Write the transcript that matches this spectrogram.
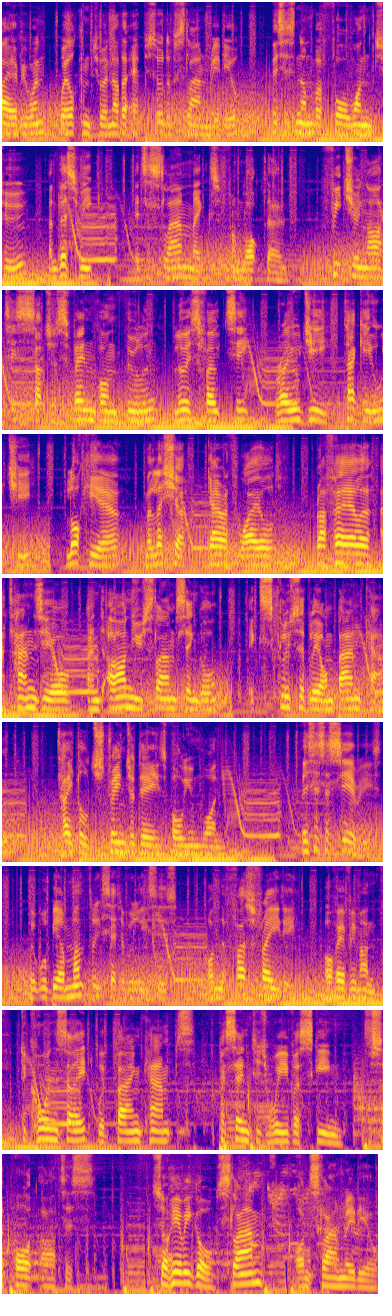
Hi everyone, welcome to another episode of Slam Radio. This is number 412, and this week it's a slam mix from Lockdown, featuring artists such as Sven von Thulen, Louis Fauci, Ryuji Takeuchi, Lockyer, Militia, Gareth Wild, Raffaele Attanasio, and our new slam single exclusively on Bandcamp titled Stranger Days Volume 1. This is a series that will be a monthly set of releases on the first Friday of every month to coincide with Bandcamp's percentage waiver scheme to support artists. So here we go Slam on Slam Radio.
